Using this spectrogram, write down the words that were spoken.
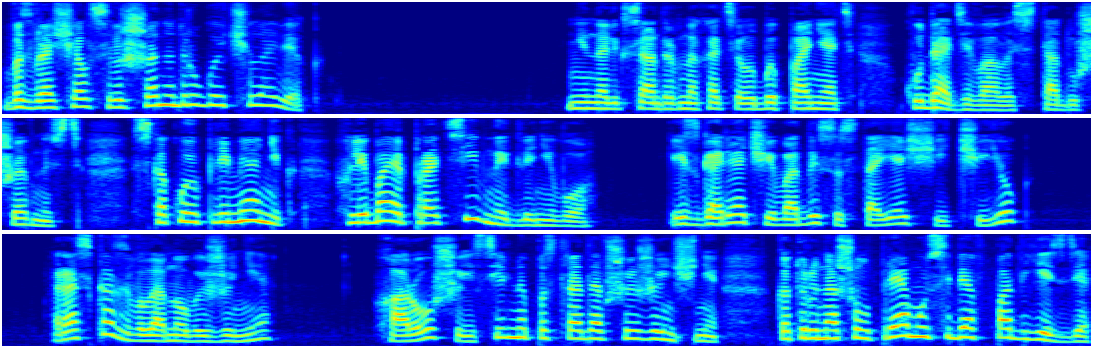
возвращал совершенно другой человек. Нина Александровна хотела бы понять, куда девалась та душевность, с какой племянник, хлебая противный для него — из горячей воды состоящий чаек, рассказывал о новой жене, хорошей и сильно пострадавшей женщине, которую нашел прямо у себя в подъезде,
